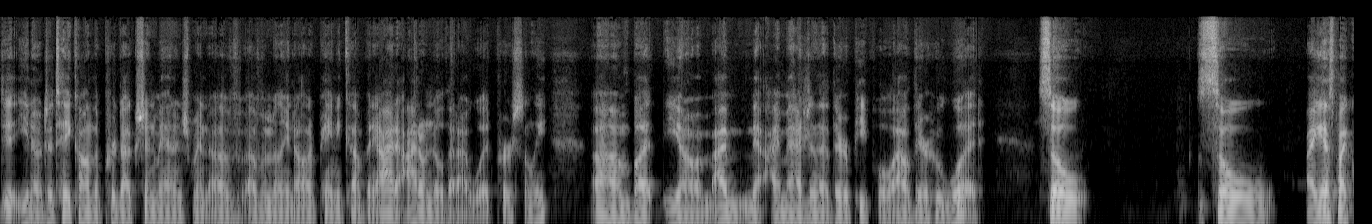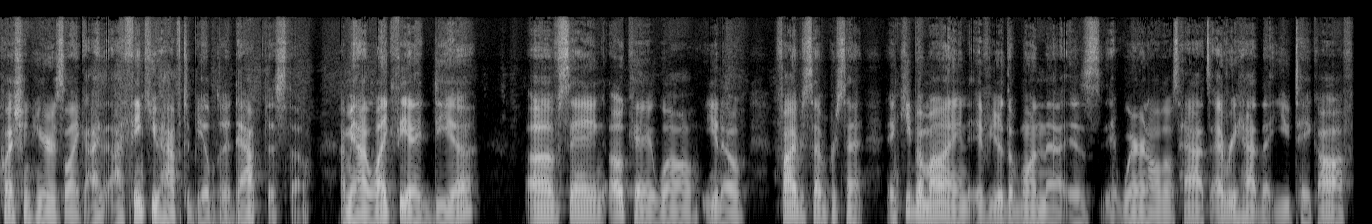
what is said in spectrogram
you know to take on the production management of of a million dollar painting company? I I don't know that I would personally, um, but you know, I I imagine that there are people out there who would. So, so I guess my question here is like, I I think you have to be able to adapt this though. I mean, I like the idea of saying, okay, well, you know five to seven percent. And keep in mind, if you're the one that is wearing all those hats, every hat that you take off,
